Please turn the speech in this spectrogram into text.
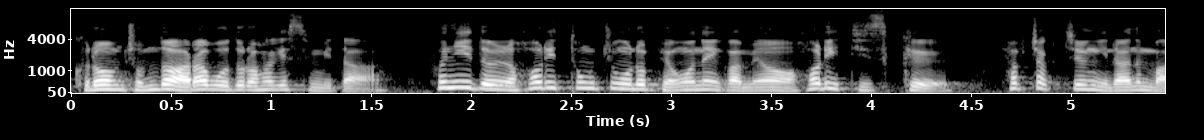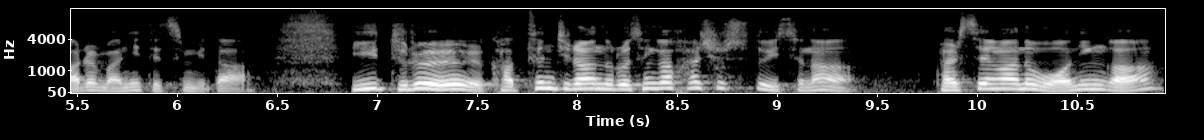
그럼 좀 더 알아보도록 하겠습니다. 흔히들 허리 통증으로 병원에 가면 허리 디스크 협착증이라는 말을 많이 듣습니다. 이 둘을 같은 질환으로 생각하실 수도 있으나 발생하는 원인과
